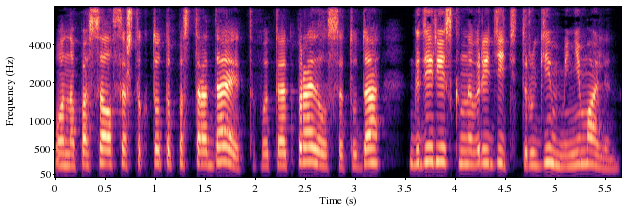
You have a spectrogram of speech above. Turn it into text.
Он опасался, что кто-то пострадает, вот и отправился туда, где риск навредить другим минимален».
